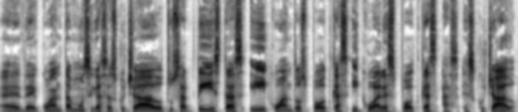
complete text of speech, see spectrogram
eh, de cuánta música has escuchado, tus artistas y cuántos podcasts y cuáles podcasts has escuchado.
